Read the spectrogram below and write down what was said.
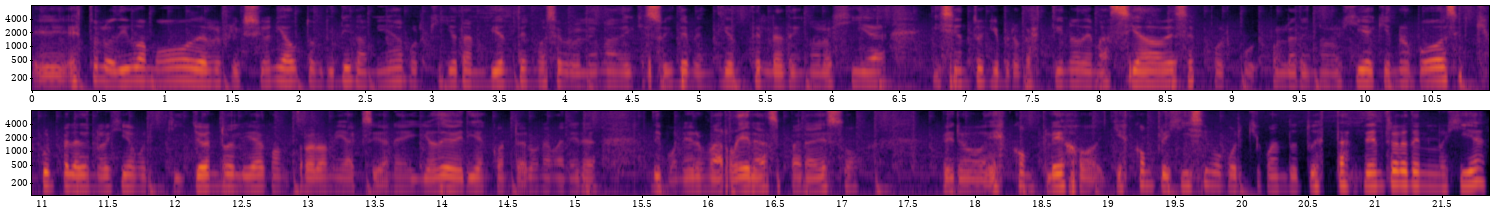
Eh, esto lo digo a modo de reflexión y autocrítica mía porque yo también tengo ese problema de que soy dependiente de la tecnología y siento que procrastino demasiado a veces por, por la tecnología, que no puedo decir que es culpa de la tecnología porque yo en realidad controlo mis acciones y yo debería encontrar una manera de poner barreras para eso pero es complejo y es complejísimo porque cuando tú estás dentro de la tecnología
